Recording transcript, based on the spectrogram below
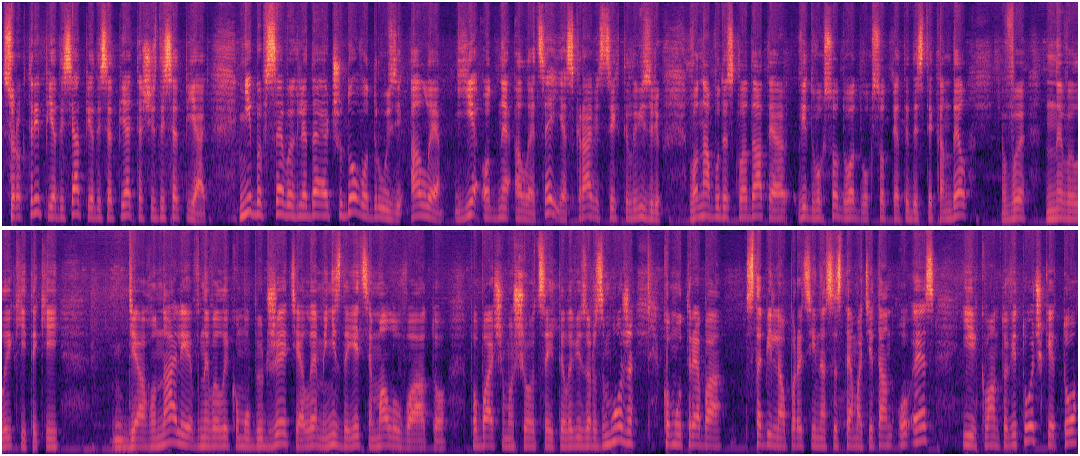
43, 50, 55 та 65. Ніби все виглядає чудово, друзі, але є одне але. Це яскравість цих телевізорів. Вона буде складати від 200 до 250 кандел в невеликій такій діагоналі в невеликому бюджеті, але мені здається, малувато. Побачимо, що цей телевізор зможе. Кому треба стабільна операційна система Titan OS і квантові точки, то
